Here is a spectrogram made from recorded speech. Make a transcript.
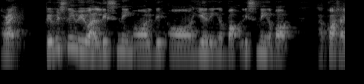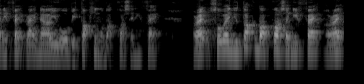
All right previously we were listening or or hearing about listening about uh, cause and effect. Right now you will be talking about cause and effect. All right so when you talk about cause and effect all right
